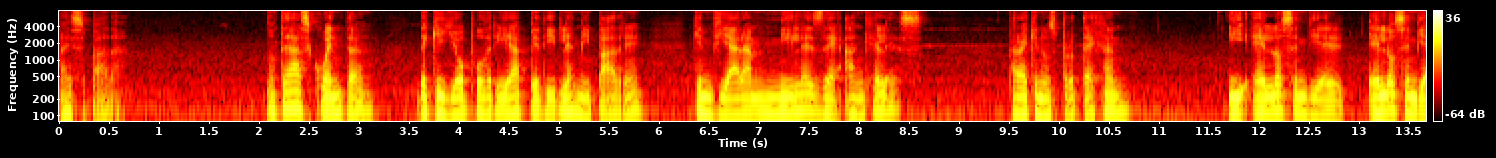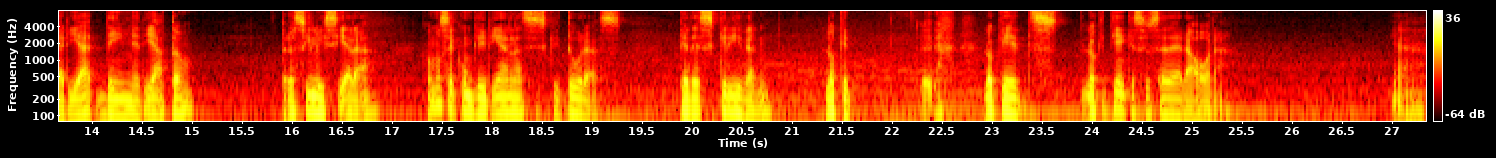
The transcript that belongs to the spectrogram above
a espada. ¿No te das cuenta de que yo podría pedirle a mi Padre que enviara miles de ángeles para que nos protejan y Él los, él los enviaría de inmediato. Pero si lo hiciera, ¿cómo se cumplirían las escrituras que describen lo que, eh, lo que, lo que tiene que suceder ahora? Ya.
